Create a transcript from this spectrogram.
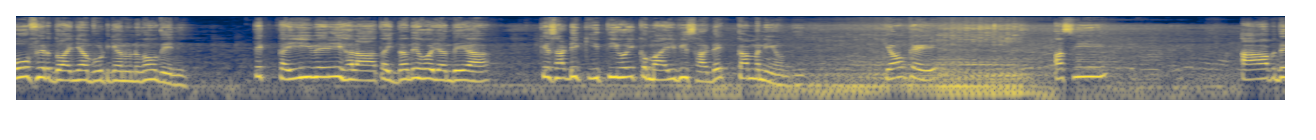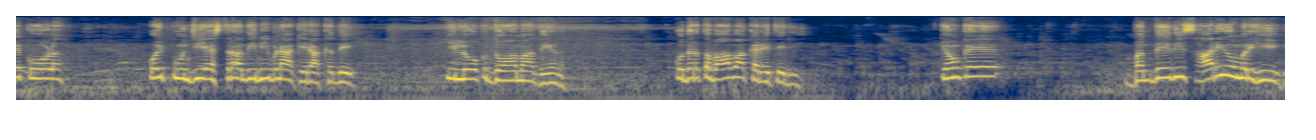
ਉਹ ਫਿਰ ਦਵਾਈਆਂ ਬੂਟੀਆਂ ਨੂੰ ਲੰਘਾਉਂਦੇ ਨਹੀਂ। ਤੇ ਕਈ ਵਾਰੀ ਹਾਲਾਤ ਇਦਾਂ ਦੇ ਹੋ ਜਾਂਦੇ ਆ ਕਿ ਸਾਡੀ ਕੀਤੀ ਹੋਈ ਕਮਾਈ ਵੀ ਸਾਡੇ ਕੰਮ ਨਹੀਂ ਆਉਂਦੀ। ਕਿਉਂਕਿ ਅਸੀਂ ਆਪ ਦੇ ਕੋਲ ਕੋਈ ਪੂੰਜੀ ਇਸ ਤਰ੍ਹਾਂ ਦੀ ਨਹੀਂ ਬਣਾ ਕੇ ਰੱਖਦੇ। ਕਿ ਲੋਕ ਦੁਆਵਾਂ ਦੇਣ। ਕੁਦਰਤ ਵਾਹ ਵਾਹ ਕਰੇ ਤੇਰੀ। ਕਿਉਂਕਿ ਬੰਦੇ ਦੀ ਸਾਰੀ ਉਮਰ ਹੀ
